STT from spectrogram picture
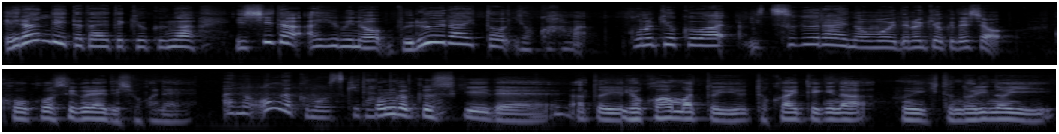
選んでいただいた曲が石田あゆみのブルーライト横浜。この曲はいつぐらいの思い出の曲でしょう？高校生ぐらいでしょうかね。あの音楽も好きだ音楽好きで、あと横浜という都会的な雰囲気とノリのいい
